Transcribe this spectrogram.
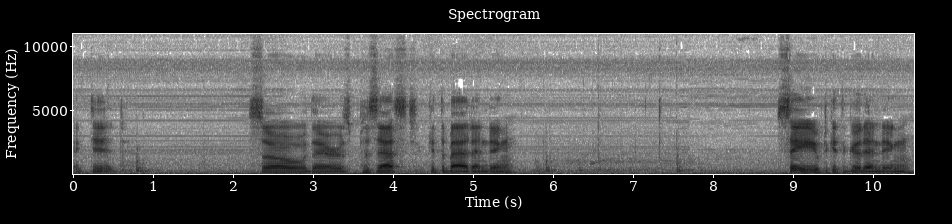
I did. So there's possessed, get the bad ending. Saved, to get the good ending.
